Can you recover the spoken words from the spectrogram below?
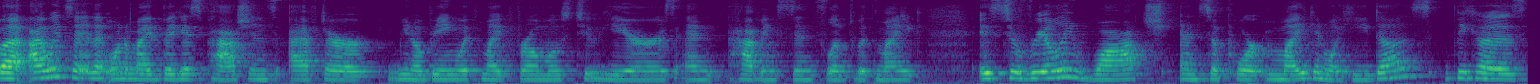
But I would say that one of my biggest passions after, you know, being with Mike for almost two years and having since lived with Mike is to really watch and support Mike and what he does because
